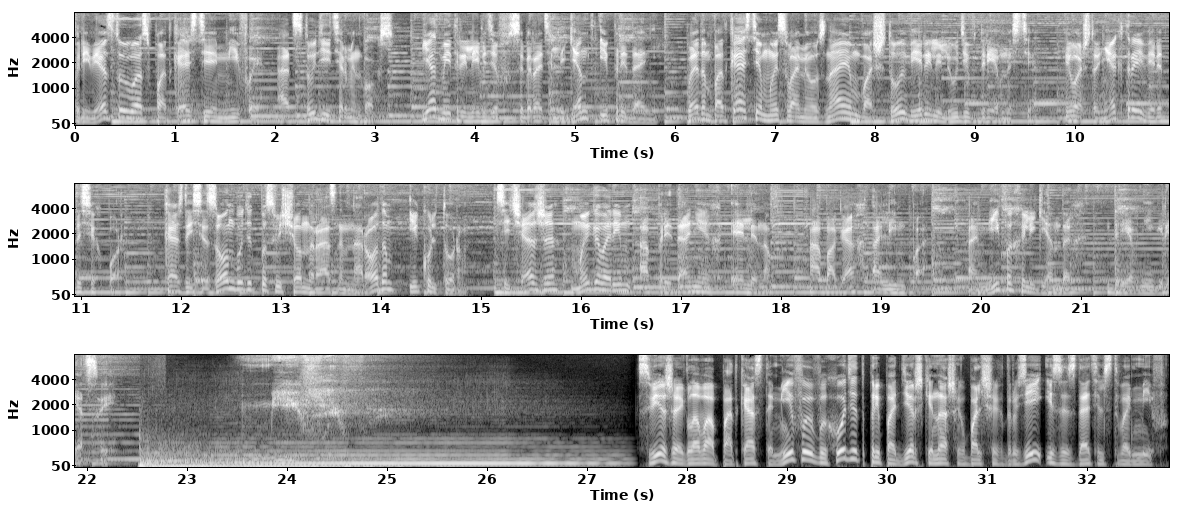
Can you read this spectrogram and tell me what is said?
Приветствую вас в подкасте «Мифы» от студии Терминвокс. Я Дмитрий Лебедев, собиратель легенд и преданий. В этом подкасте мы с вами узнаем, во что верили люди в древности и во что некоторые верят до сих пор. Каждый сезон будет посвящен разным народам и культурам. Сейчас же мы говорим о преданиях эллинов, о богах Олимпа, о мифах и легендах Древней Греции. Свежая глава подкаста «Мифы» выходит при поддержке наших больших друзей из издательства «Миф».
